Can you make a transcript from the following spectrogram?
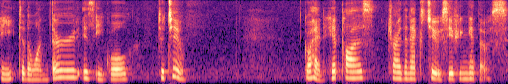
8 to the 1 third is equal to 2. Go ahead, hit pause, try the next two, see if you can get those.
